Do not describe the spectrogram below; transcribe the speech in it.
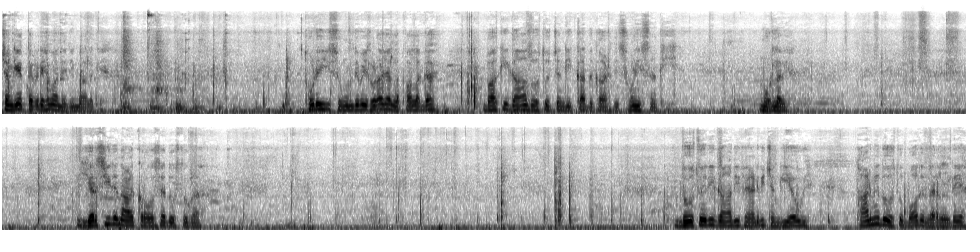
ਚੰਗੇ ਤਗੜੇ ਹਵਾਨੇ ਦੀ ਮਾਲਕ ਹੈ। ਥੋੜੀ ਜਿਹੀ ਸੂਨ ਦੇ ਵਿੱਚ ਥੋੜਾ ਜਿਹਾ ਲੱਪਾ ਲੱਗਾ। ਬਾਕੀ ਗਾਂ ਦੋਸਤੋ ਚੰਗੀ ਕੱਦ ਕਾਠ ਦੀ ਸੋਹਣੀ ਸੰਖੀ ਮੋੜ ਲਵੇ ਜਰਸੀ ਦੇ ਨਾਲ ਕ੍ਰੋਸ ਹੈ ਦੋਸਤੋ ਗਾਂ। ਦੋਸਤੋ ਇਹਦੀ ਗਾਂ ਦੀ ਫੈਂਡ ਵੀ ਚੰਗੀ ਆਊਗੀ। ਥਣ ਵੀ ਦੋਸਤੋ ਬਹੁਤ ਵਿਰਲਦੇ ਆ।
